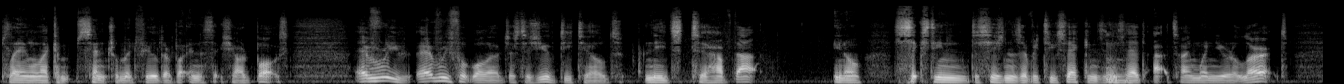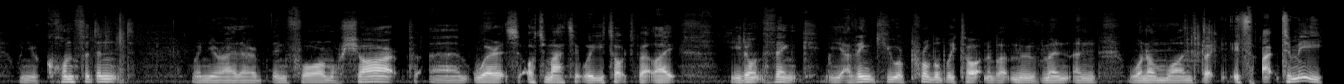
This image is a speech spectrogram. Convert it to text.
playing like a central midfielder but in the six-yard box, every every footballer, just as you've detailed, needs to have that, you know, 16 decisions every two seconds in his head at a time when you're alert, when you're confident, when you're either in form or sharp, um, where it's automatic, where you talked about like, you don't think. I think you were probably talking about movement and one-on-ones, but it's uh, to me,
